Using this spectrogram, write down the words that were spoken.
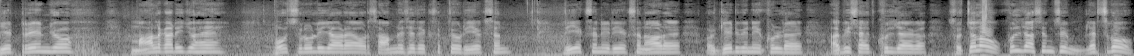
ये ट्रेन जो, मालगाड़ी जो है, बहुत स्लोली जा रहा है और सामने से देख सकते हो रिएक्शन रिएक्शन ही रिएक्शन आ रहा है और गेट भी नहीं खुल रहा है। अभी शायद खुल जाएगा। सो चलो, खुल जा सिम सिम। लेट्स गो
